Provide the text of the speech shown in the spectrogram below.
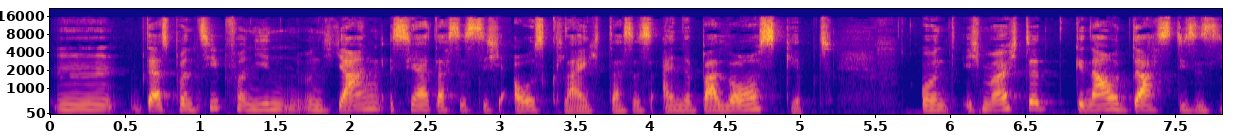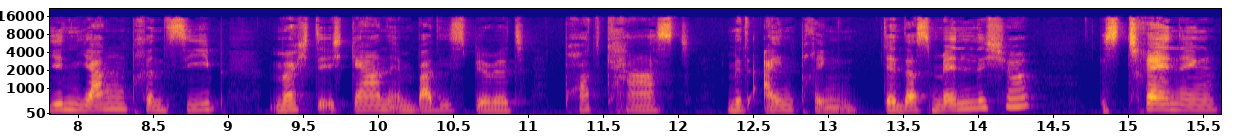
mh, mm, das Prinzip von Yin und Yang ist ja, dass es sich ausgleicht, dass es eine Balance gibt. Und ich möchte genau das, dieses Yin-Yang-Prinzip, möchte ich gerne im Body Spirit Podcast mit einbringen. Denn das Männliche ist Training,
